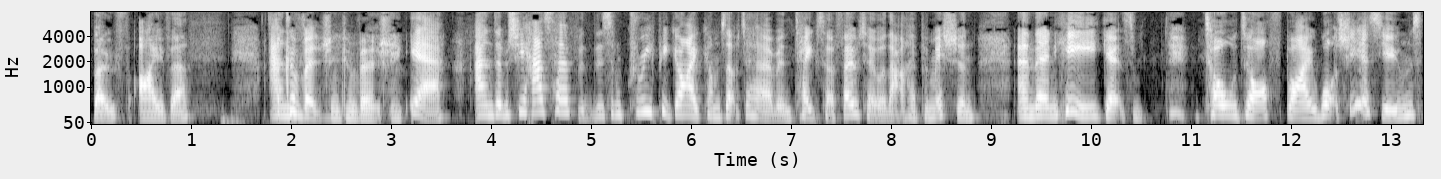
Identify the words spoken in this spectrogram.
both either. And Convention, convention. yeah, and um, she has her. Some creepy guy comes up to her and takes her photo without her permission, and then he gets told off by what she assumes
